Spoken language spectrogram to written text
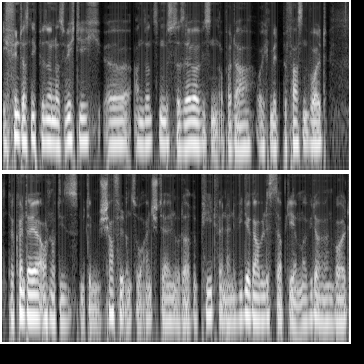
ich finde das nicht besonders wichtig. Äh, ansonsten müsst ihr selber wissen, ob ihr da euch mit befassen wollt. Da könnt ihr ja auch noch dieses mit dem Shuffle und so einstellen oder Repeat, wenn ihr eine Wiedergabeliste habt, die ihr immer wieder hören wollt.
